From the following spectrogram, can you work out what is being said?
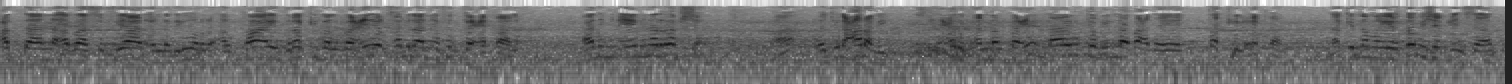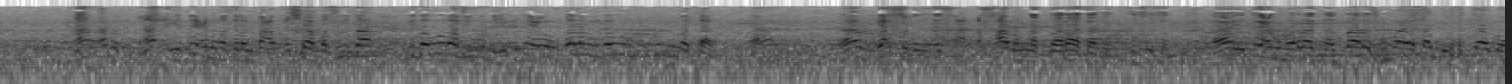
حتى أن أبا سفيان الذي هو القائد ركب البعير قبل أن يفك عقاله. هذه من إيه؟ من الربشة. ها؟ رجل عربي. يعرف أن البعير لا يركب إلا بعد إيه؟ فك العقال. لكن لما يرتبش الإنسان ها ابدا ها يضيع له مثلا بعض أشياء بسيطة يدورها في كل يضيع له القلم يدور في كل مكان ها ها يحصل أصحاب النظارات هذا خصوصا ها يضيع له مرات نظارة ما يخلي محتاجه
